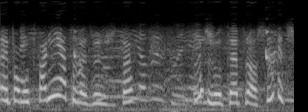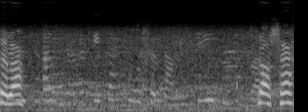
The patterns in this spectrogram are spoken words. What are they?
Ej, pomóc pani? Ja to wezmę, rzucę. Ja wezmę. Nie rzucę, proszę, nie trzeba. I tak muszę tam. Dzięki. Proszę.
